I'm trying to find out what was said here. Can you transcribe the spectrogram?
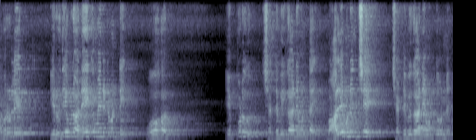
ఎవరు లేరు. ఈ హృదయంలో అనేకమైనటువంటి ఊహలు ఎప్పుడు చెడ్డవిగానే ఉంటాయి. బాల్యము నుంచే చెడ్డవిగానే ఉంటూ ఉన్నాయి.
